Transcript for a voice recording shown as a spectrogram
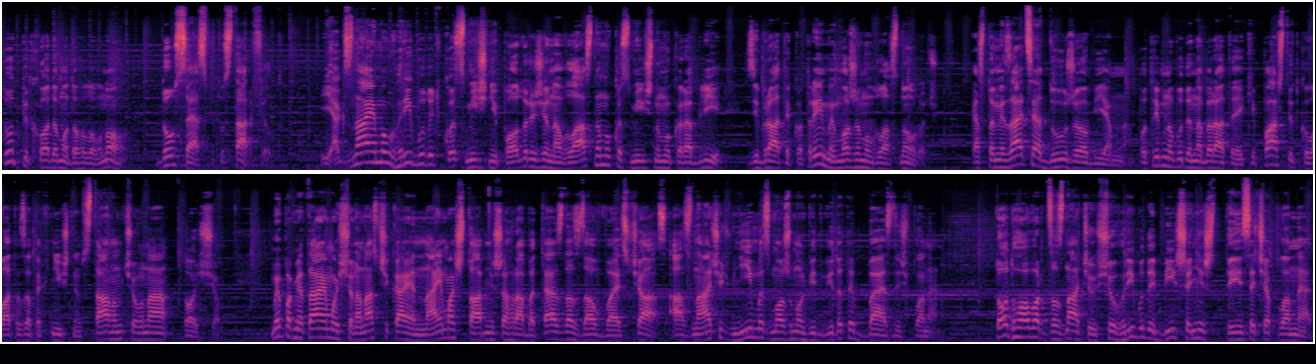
Тут підходимо до головного до всесвіту Старфілд. Як знаємо, в грі будуть космічні подорожі на власному космічному кораблі, зібрати котрий ми можемо власноруч. Кастомізація дуже об'ємна. Потрібно буде набирати екіпаж, слідкувати за технічним станом човна тощо. Ми пам'ятаємо, що на нас чекає наймасштабніша гра Bethesda за весь час, а значить, в ній ми зможемо відвідати безліч планет. Тодд Говард зазначив, що в грі буде більше ніж тисяча планет,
